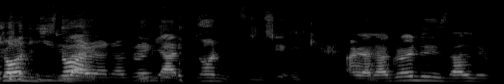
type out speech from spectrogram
done it, he's not like, Ariana If Grande. he had done it, you say okay. Ariana Grande is that level.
